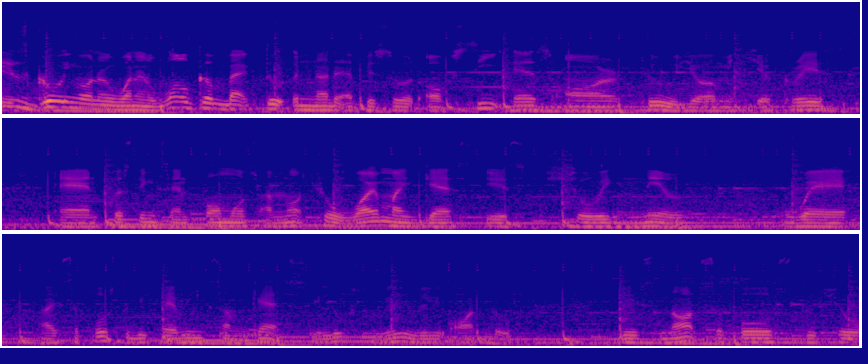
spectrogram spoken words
is going on everyone and welcome back to another episode of CSR2 Your here Chris. And first things and foremost I'm not sure why my guest is showing nil where I supposed to be having some guests. It looks really really odd though. It's not supposed to show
